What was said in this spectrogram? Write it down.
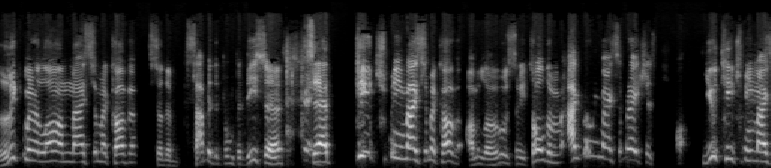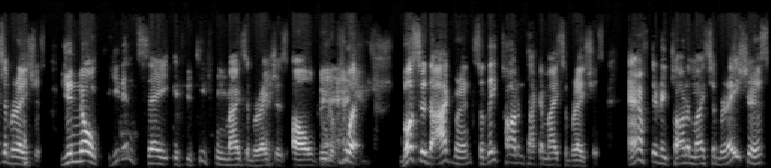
Likmer Lam Maisa Makova. So the Sabbath de Pumpadisa said, Teach me Makova. Omrelu, so he told him, Agbari Maisa Bereshis. You teach me Maisa Bereshis. You know, he didn't say, if you teach me Maisa Bereshis, I'll do the flip. Bosa the Agman, so they taught him Taka Maisa Bereshis. After they taught him Maisa Bereshis,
